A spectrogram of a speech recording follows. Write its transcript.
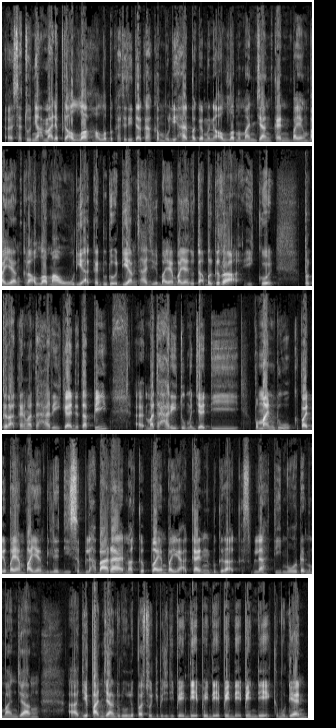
satu nikmat daripada Allah. Allah berkata, tidakkah kamu lihat bagaimana Allah memanjangkan bayang-bayang kalau Allah mahu dia akan duduk diam saja. Bayang-bayang itu tak bergerak ikut pergerakan matahari kan. Tetapi uh, matahari itu menjadi pemandu kepada bayang-bayang. Bila di sebelah barat maka bayang-bayang akan bergerak ke sebelah timur dan memanjang uh, dia panjang dulu. Lepas tu dia menjadi pendek pendek pendek pendek. Kemudian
